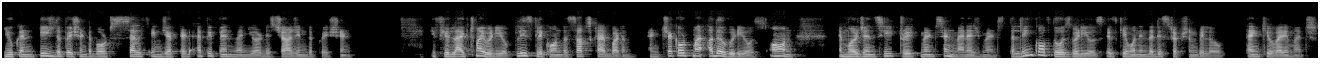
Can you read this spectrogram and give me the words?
you can teach the patient about self-injected EpiPen when you are discharging the patient. If you liked my video, please click on the subscribe button and check out my other videos on emergency treatments and managements. The link of those videos is given in the description below. Thank you very much.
